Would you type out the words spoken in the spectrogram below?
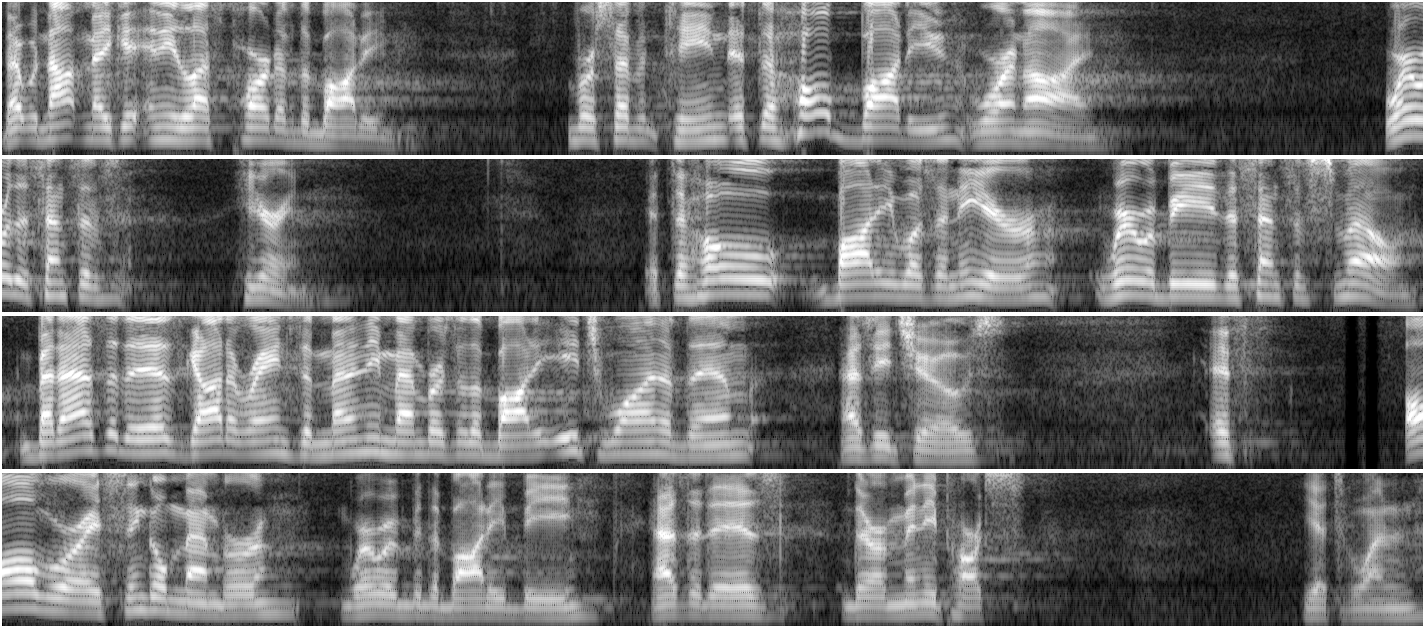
that would not make it any less part of the body. Verse 17, if the whole body were an eye, where would the sense of hearing? If the whole body was an ear, where would be the sense of smell? But as it is, God arranged the many members of the body, each one of them as he chose. if all were a single member, where would the body be? As it is, there are many parts, yet one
